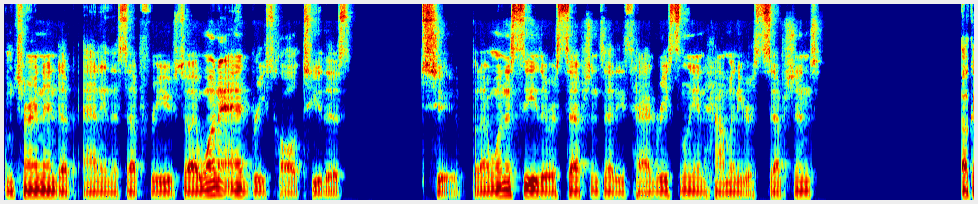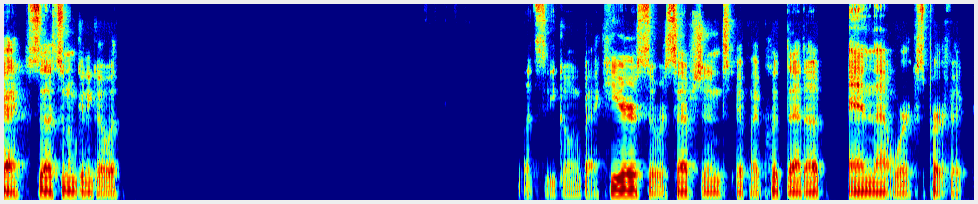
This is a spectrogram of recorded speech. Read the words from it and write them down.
I'm trying to end up adding this up for you. So I want to add Breece Hall to this too, but I want to see the receptions that he's had recently and how many receptions. Okay, so that's what I'm going to go with. Let's see, going back here. So receptions, if I put that up, and that works perfect.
